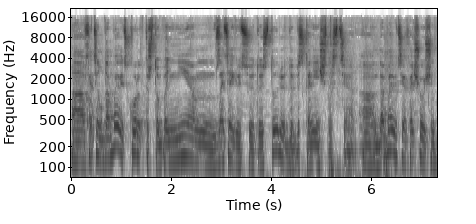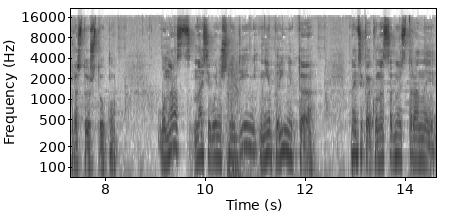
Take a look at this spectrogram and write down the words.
А, хотел добавить коротко, чтобы не затягивать всю эту историю до бесконечности. А, добавить я хочу очень простую штуку. У нас на сегодняшний день не принято знаете как, у нас с одной стороны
